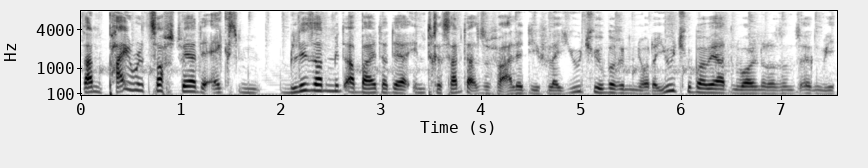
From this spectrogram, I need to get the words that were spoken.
Dann Pirate Software, der Ex-Blizzard-Mitarbeiter, der interessante, also für alle, die vielleicht YouTuberinnen oder YouTuber werden wollen oder sonst irgendwie,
